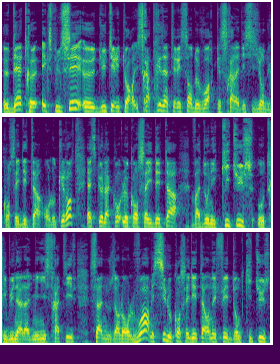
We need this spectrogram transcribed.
d'être expulsé du territoire. Sera très intéressant de voir quelle sera la décision du Conseil d'État en l'occurrence. Est-ce que le Conseil d'État va donner quitus au tribunal administratif? Ça, nous allons le voir. Mais si le Conseil d'État, en effet, donne quitus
